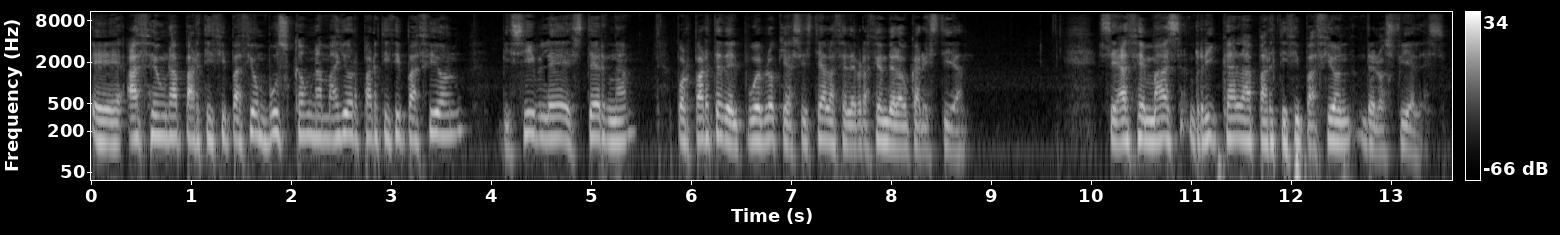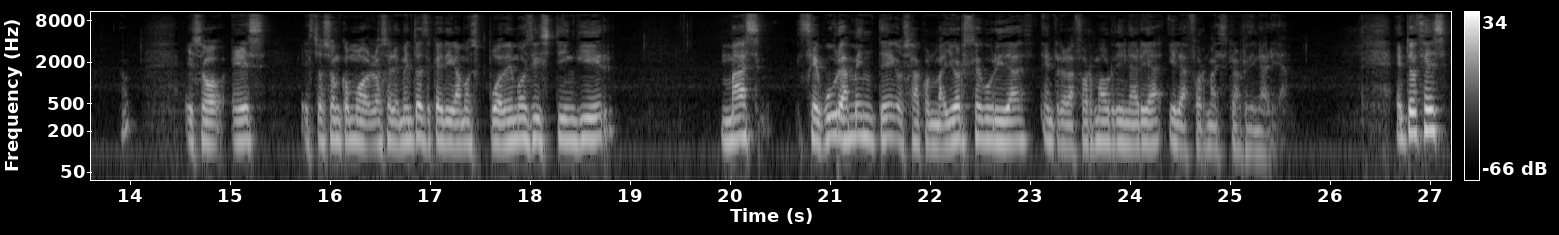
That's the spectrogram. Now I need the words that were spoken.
eh, hace una participación, busca una mayor participación visible, externa, por parte del pueblo que asiste a la celebración de la Eucaristía. Se hace más rica la participación de los fieles. Eso es, estos son como los elementos de que, digamos, podemos distinguir más seguramente, o sea, con mayor seguridad, entre la forma ordinaria y la forma extraordinaria. Entonces,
